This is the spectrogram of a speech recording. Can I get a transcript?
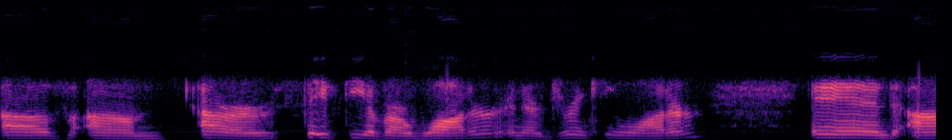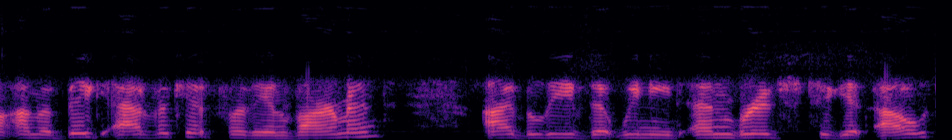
of um, our safety of our water and our drinking water. And uh, I'm a big advocate for the environment. I believe that we need Enbridge to get out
